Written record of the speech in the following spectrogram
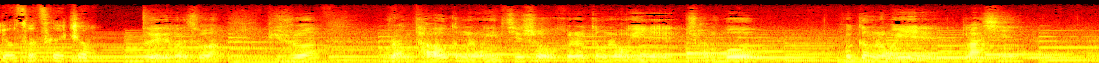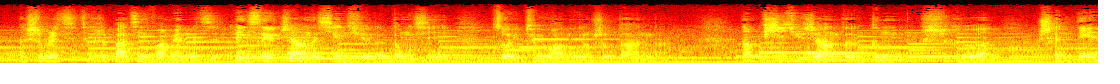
有所侧重。思维会说，比如说，软陶更容易接受，或者更容易传播，或更容易拉新。那是不是就是把这方面的类似于这样的兴趣的东西作为推广的一种手段呢？那皮具这样的更适合沉淀，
